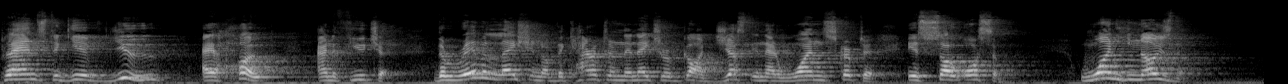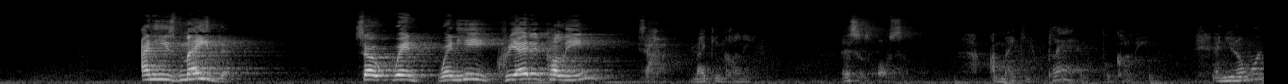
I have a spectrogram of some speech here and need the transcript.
Plans to give you a hope and a future. The revelation of the character and the nature of God, just in that one scripture, is so awesome. One, he knows them and He's made them. So when, when He created Colleen, He said, ah, I'm making Colleen. This is awesome. I'm making a plan for Colleen. And you know what?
